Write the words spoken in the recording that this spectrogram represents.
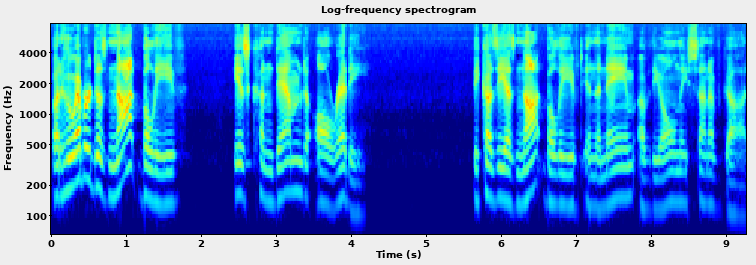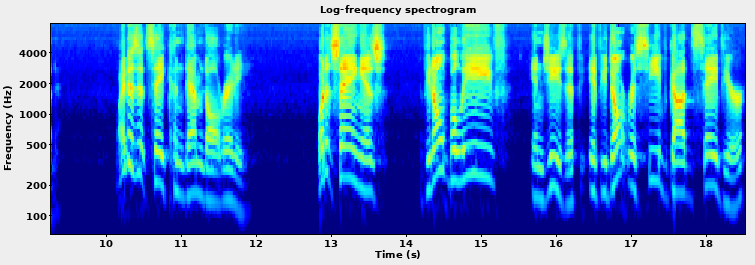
But whoever does not believe is condemned already because he has not believed in the name of the only Son of God. Why does it say condemned already? What it's saying is if you don't believe in Jesus, if you don't receive God's Savior,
